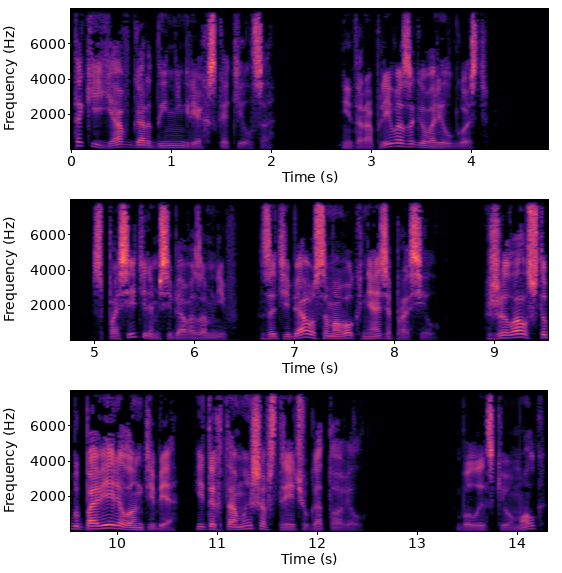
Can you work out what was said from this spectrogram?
так и я в гордыне грех скатился неторопливо заговорил гость. Спасителем себя возомнив, за тебя у самого князя просил. Желал, чтобы поверил он тебе, и Тахтамыша встречу готовил. Булыцкий умолк,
